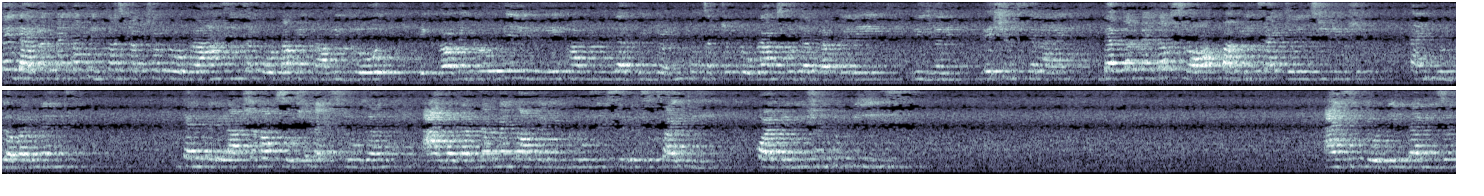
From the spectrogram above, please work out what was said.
the development of infrastructure programs in support of economic growth economic growth के लिए हम infrastructure programs को develop करें regional integrations कराएं development of strong public sector institution and good governance then the reduction of social exclusion and the development of an inclusive civil society contribution to peace and security in the region,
